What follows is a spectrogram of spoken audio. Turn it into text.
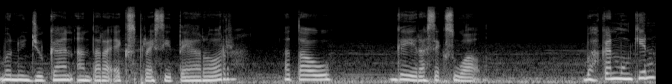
menunjukkan antara ekspresi teror atau gairah seksual. Bahkan mungkin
